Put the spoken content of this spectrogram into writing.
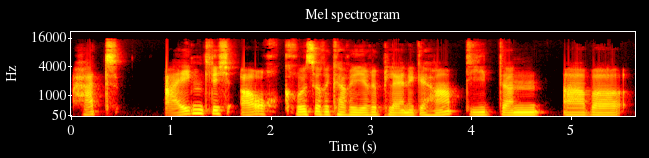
hat eigentlich auch größere Karrierepläne gehabt, die dann aber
